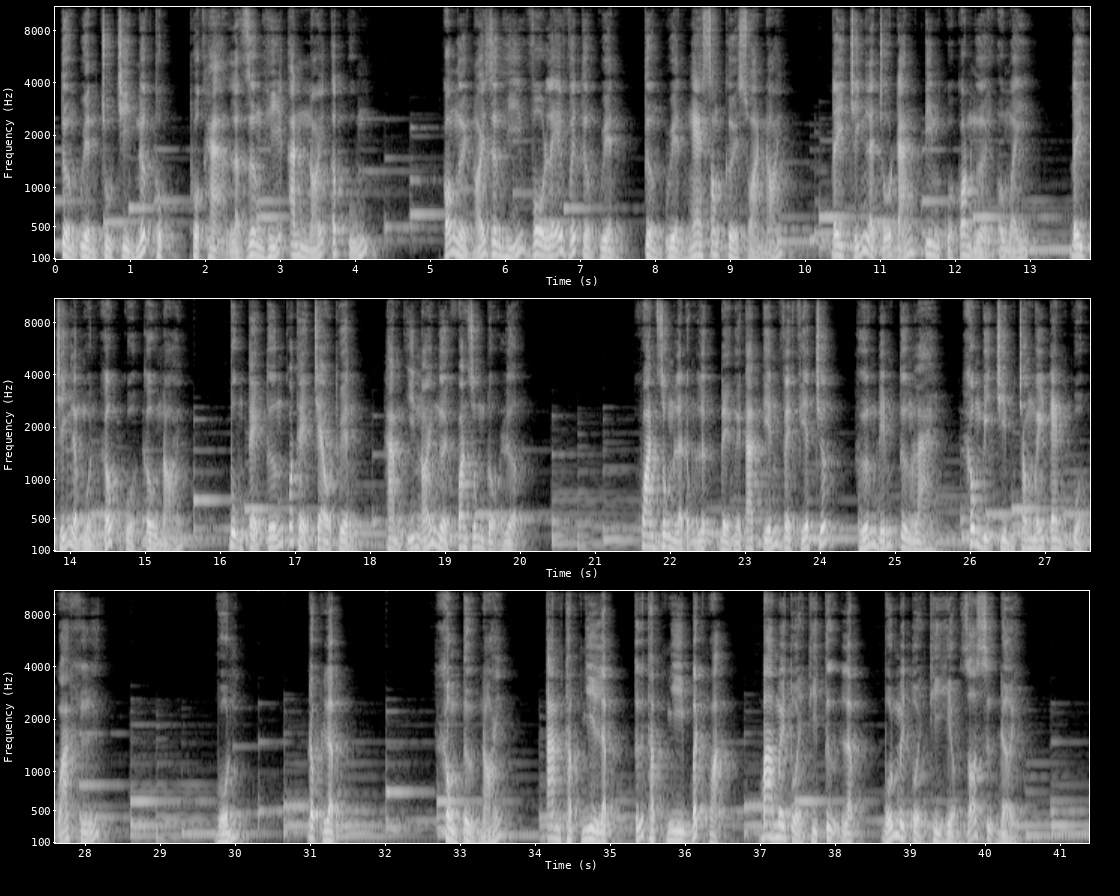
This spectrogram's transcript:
Tưởng Uyển chủ trì nước thục, thuộc hạ là Dương Hí ăn nói ấp úng. Có người nói Dương Hí vô lễ với Tưởng Uyển, Tưởng Uyển nghe xong cười xòa nói Đây chính là chỗ đáng tin của con người ông ấy đây chính là nguồn gốc của câu nói Bụng tể tướng có thể chèo thuyền Hàm ý nói người khoan dung độ lượng Khoan dung là động lực để người ta tiến về phía trước Hướng đến tương lai Không bị chìm trong mây đen của quá khứ 4. Độc lập Khổng tử nói Tam thập nhi lập, tứ thập nhi bất hoặc 30 tuổi thì tự lập, 40 tuổi thì hiểu rõ sự đời.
